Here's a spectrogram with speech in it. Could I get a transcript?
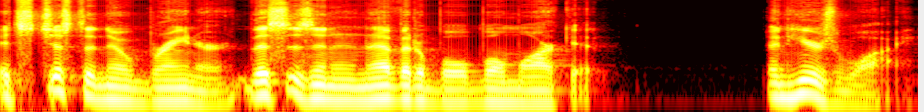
it's just a no-brainer. This is an inevitable bull market. And here's why.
